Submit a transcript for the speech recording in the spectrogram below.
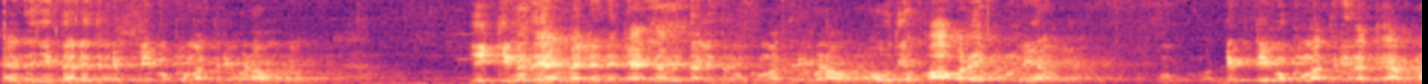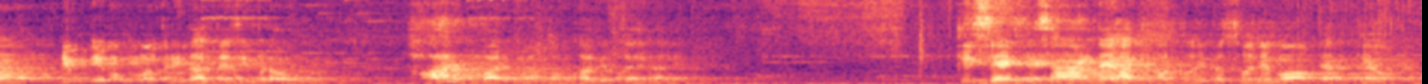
ਕਹਿੰਦੇ ਜੀ ਦਲਿਤ ਡਿਪਟੀ ਮੁੱਖ ਮੰਤਰੀ ਬਣਾਉਂਗੇ ਇੱਕ ਇਹਨਾਂ ਦੇ ਐਮਐਲਏ ਨੇ ਕਹਿਤਾ ਵੀ ਦਲਿਤ ਮੁੱਖ ਮੰਤਰੀ ਬਣਾਓ, ਉਹਦੀਆਂ ਪਾਵਰਾਂ ਹੀ ਖੋਲੀਆਂ। ਡਿਪਟੀ ਮੁੱਖ ਮੰਤਰੀ ਦਾ ਕਿਆ ਬਣਾਉਣਾ? ਡਿਪਟੀ ਮੁੱਖ ਮੰਤਰੀ ਦੱਸਦੇ ਸੀ ਬਣਾਓ। ਹਰ ਵਰਗ ਨੂੰ ਧੋਖਾ ਦਿੱਤਾ ਇਹਨਾਂ ਨੇ। ਕਿਸੇ ਕਿਸਾਨ ਦੇ ਹੱਥ ਪਰ ਤੁਸੀਂ ਦੱਸੋ ਜੇ ਮੁਆਵਜ਼ਾ ਰੱਖਿਆ ਹੋਵੇ।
